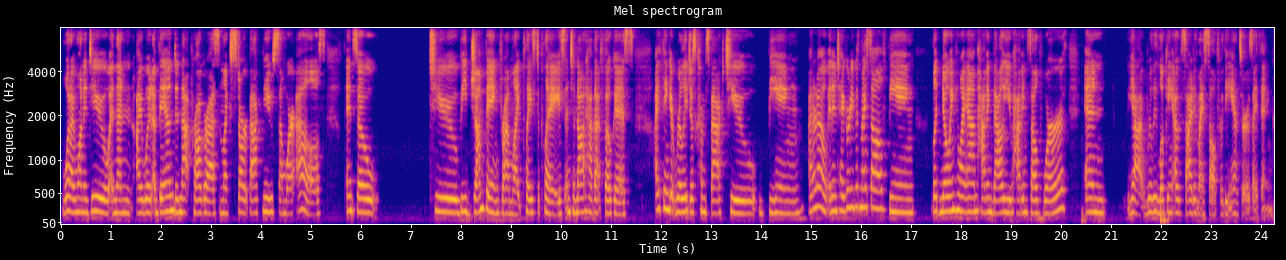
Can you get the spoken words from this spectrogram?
what I want to do. And then I would abandon that progress and like start back new somewhere else. And so to be jumping from like place to place and to not have that focus i think it really just comes back to being i don't know in integrity with myself being like knowing who i am having value having self-worth and yeah really looking outside of myself for the answers i think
